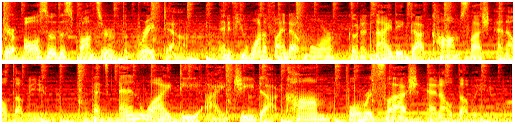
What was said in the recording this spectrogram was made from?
They're also the sponsor of The Breakdown. And if you want to find out more, go to NYDIG.com slash NLW. That's N-Y-D-I-G dot com forward slash NLW.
